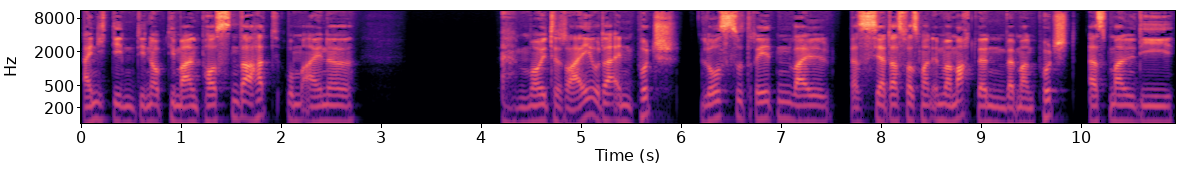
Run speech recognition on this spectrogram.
eigentlich den, den optimalen Posten da hat, um eine Meuterei oder einen Putsch loszutreten, weil das ist ja das, was man immer macht, wenn, wenn man putscht, erstmal die,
